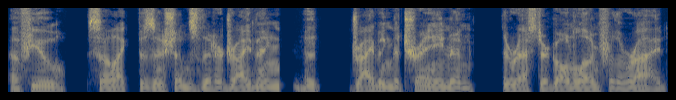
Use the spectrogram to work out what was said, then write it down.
a few select positions that are driving the, driving the train and the rest are going along for the ride.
